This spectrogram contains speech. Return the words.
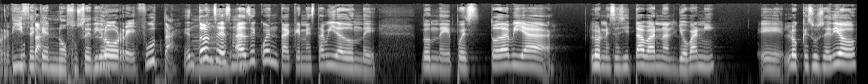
refuta. Dice que no sucedió. Lo refuta. Entonces, haz de cuenta que en esta vida donde, donde pues todavía lo necesitaban al Giovanni, eh, lo que sucedió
